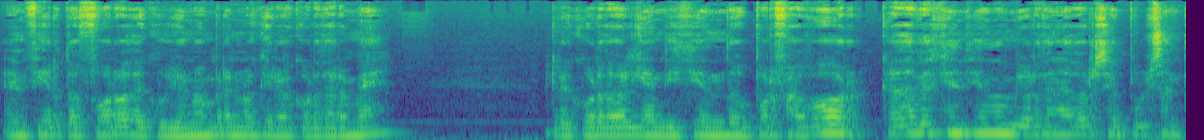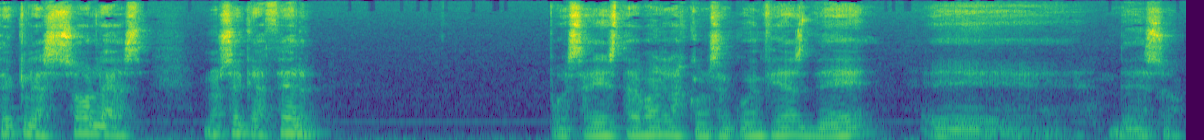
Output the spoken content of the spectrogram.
en cierto foro de cuyo nombre no quiero acordarme, recuerdo a alguien diciendo, por favor, cada vez que enciendo mi ordenador se pulsan teclas solas, no sé qué hacer pues ahí estaban las consecuencias de, eh, de eso.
